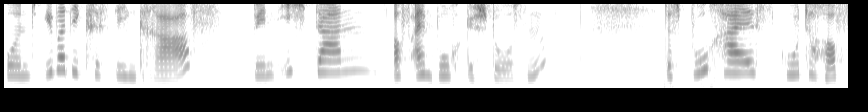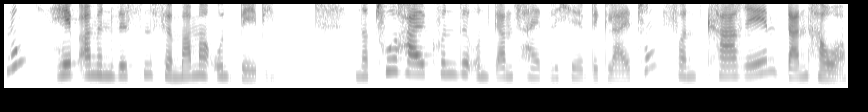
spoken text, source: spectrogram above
Und über die Christine Graf bin ich dann auf ein Buch gestoßen. Das Buch heißt Gute Hoffnung, Hebammenwissen für Mama und Baby. Naturheilkunde und ganzheitliche Begleitung von Karen Dannhauer.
